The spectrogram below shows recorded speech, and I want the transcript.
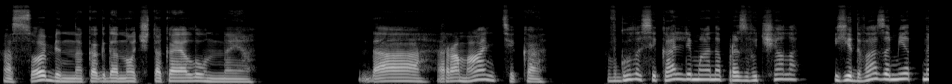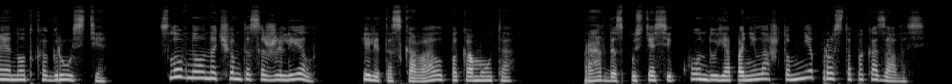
Особенно, когда ночь такая лунная. Да, романтика. В голосе Каллимана прозвучала едва заметная нотка грусти, словно он о чем-то сожалел или тосковал по кому-то. Правда, спустя секунду я поняла, что мне просто показалось.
